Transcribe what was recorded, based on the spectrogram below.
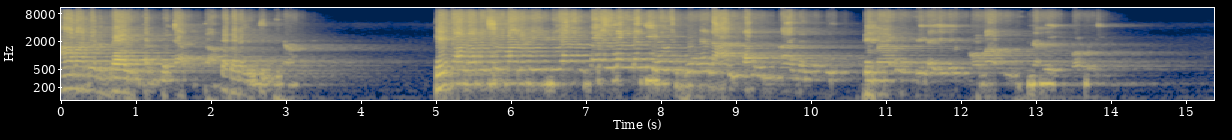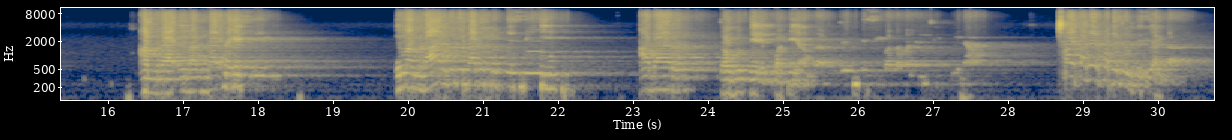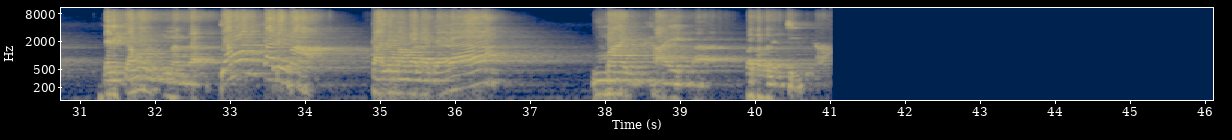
আমাদের দল থাকবে একটা, কথা বলেন ঠিক কিনা? আমরা হয়ে ইমানদারি মিন হয়েছি ইমানদার বলে দাবি করতেছি। আবার তগুতের পথে আমরা কথা ঠিক কিনা? শয়তানের পথে চলতে আমরা তাহলে কেমন ইমানদার? কেমন কালেমা? কালেমাওয়ালা যারা মায় খায় কথা বলেন ঠিক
